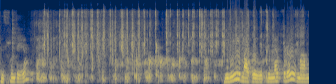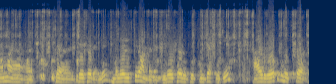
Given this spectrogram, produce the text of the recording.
తీసుకుంటాయా? ఇది మాకు చిన్నప్పుడు మా అమ్మమ్మ చేసేదండి. భలే రుచిగా ఉండదండి రోట్లో రుచుకుంటే అసలుకి ఆవిడ ఓపిక ముచ్చుకోవాలి.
